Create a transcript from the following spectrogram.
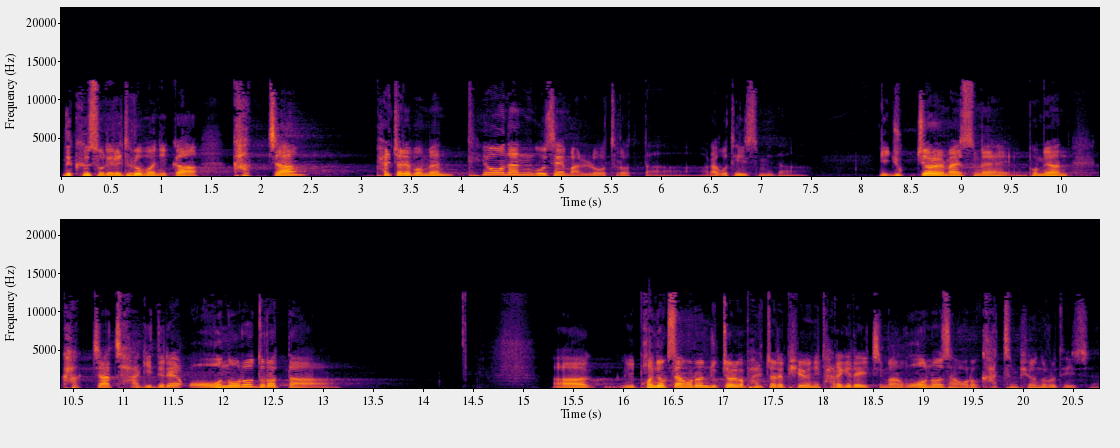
근데 그 소리를 들어보니까 각자 8절에 보면 태어난 곳의 말로 들었다라고 돼 있습니다. 6절 말씀에 보면 각자 자기들의 언어로 들었다. 아, 번역상으로는 6절과 8절의 표현이 다르게 되어 있지만 원어상으로는 같은 표현으로 되어 있어요.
